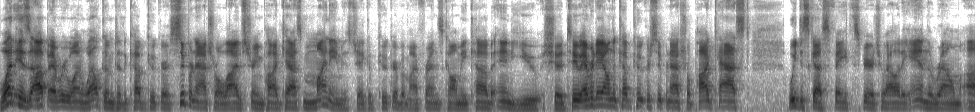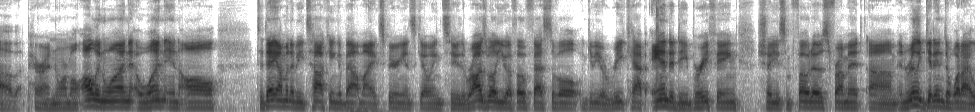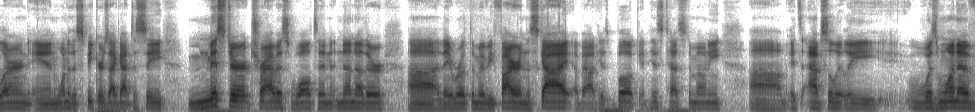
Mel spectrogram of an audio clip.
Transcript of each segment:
What is up, everyone? Welcome to the Cub Kuker Supernatural live stream podcast. My name is Jacob Kuker, but my friends call me Cub, and you should too. Every day on the Cub Kuker Supernatural podcast, we discuss faith, spirituality, and the realm of paranormal, all in one, one in all. Today, I'm going to be talking about my experience going to the Roswell UFO Festival, give you a recap and a debriefing, show you some photos from it, um, and really get into what I learned. And one of the speakers I got to see, Mr. Travis Walton, none other. Uh, they wrote the movie Fire in the Sky about his book and his testimony. Um, it's absolutely was one of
